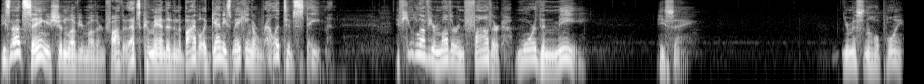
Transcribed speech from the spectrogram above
He's not saying you shouldn't love your mother and father. That's commanded in the Bible. Again, he's making a relative statement. If you love your mother and father more than me, he's saying, you're missing the whole point.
